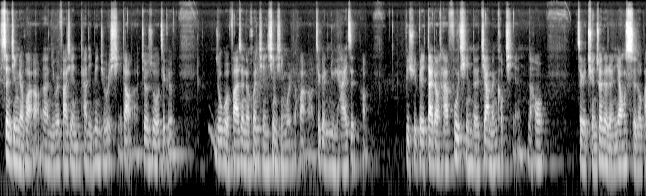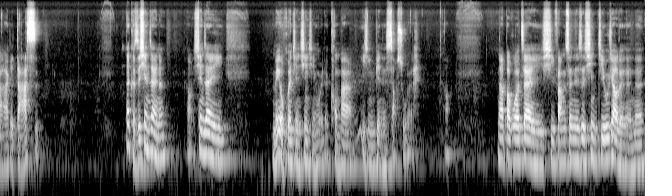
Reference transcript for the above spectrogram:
圣经的话啊，那你会发现它里面就会写到啊，就是说这个如果发生了婚前性行为的话啊，这个女孩子啊必须被带到她父亲的家门口前，然后这个全村的人要用石头把她给打死。那可是现在呢？啊，现在。没有婚前性行为的，恐怕已经变成少数了。好，那包括在西方，甚至是信基督教的人呢，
